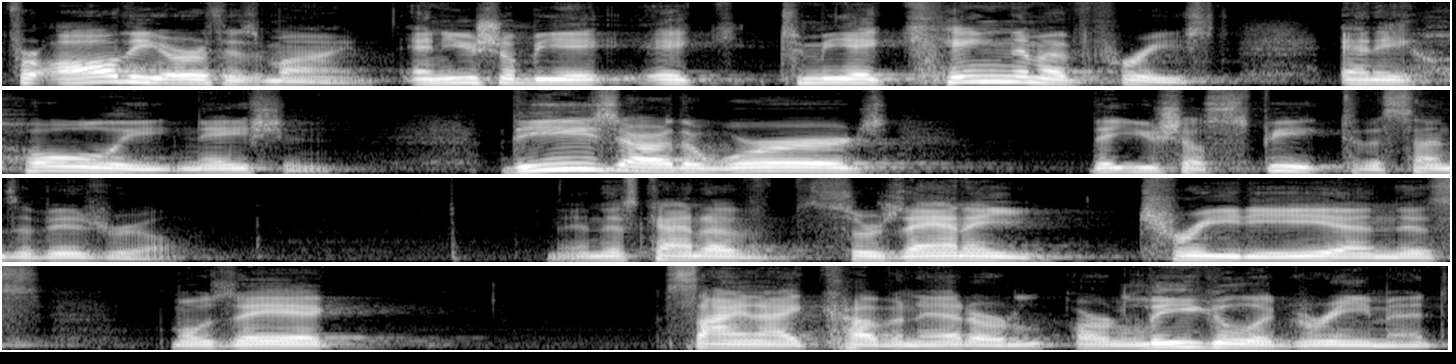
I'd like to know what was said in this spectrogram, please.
for all the earth is mine, and you shall be a, a, to me a kingdom of priests and a holy nation. These are the words that you shall speak to the sons of Israel. In this kind of Sursani treaty and this Mosaic Sinai covenant or, or legal agreement,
